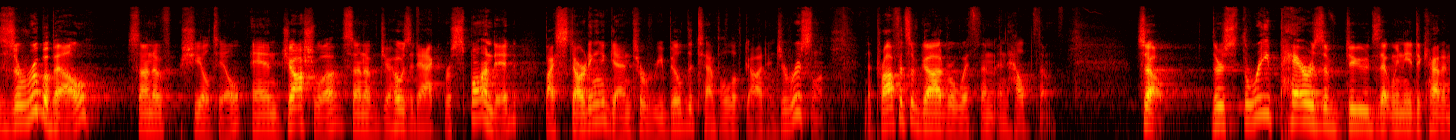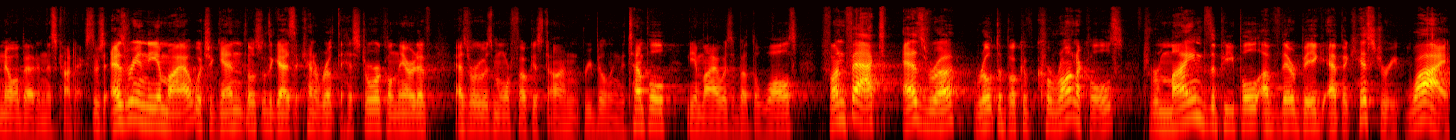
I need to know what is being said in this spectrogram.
Zerubbabel, son of Shealtiel, and Joshua, son of Jehozadak, responded by starting again to rebuild the temple of God in Jerusalem. The prophets of God were with them and helped them. So, there's three pairs of dudes that we need to kind of know about in this context. There's Ezra and Nehemiah, which again, those were the guys that kind of wrote the historical narrative. Ezra was more focused on rebuilding the temple, Nehemiah was about the walls. Fun fact Ezra wrote the book of Chronicles to remind the people of their big epic history. Why?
